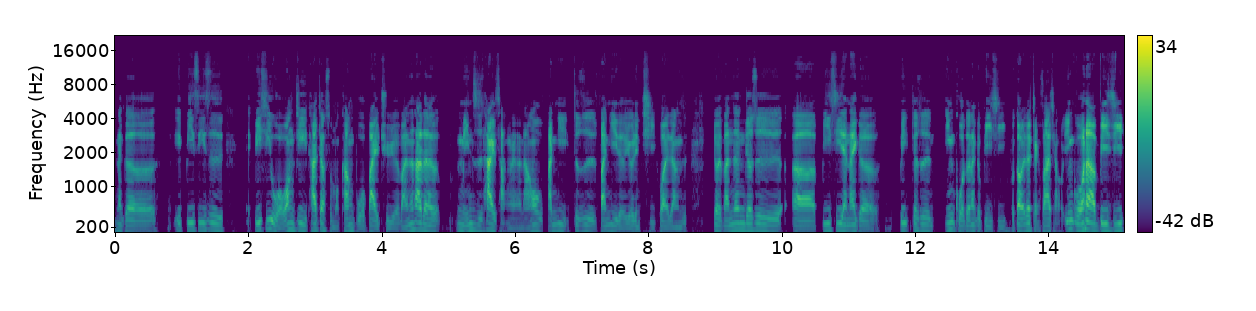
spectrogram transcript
那个 B C 是 B C 我忘记他叫什么康伯拜区了，反正他的名字太长了，然后翻译就是翻译的有点奇怪这样子，对，反正就是呃 B C 的那个。B 就是英国的那个 BC，我到底在讲啥桥？英国那个 BC，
